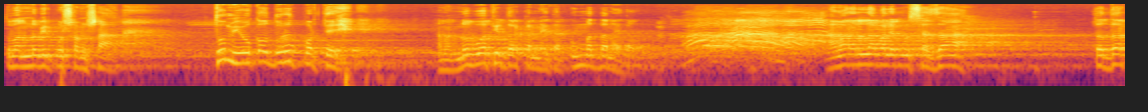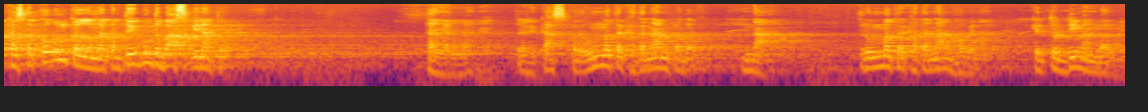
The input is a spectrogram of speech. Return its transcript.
তোমার নবীর প্রশংসা, তুমিও কেউ দূরত পড়তে, আমার নবতির দরকার নাই, তার উম্মত বানাই দাও। আমার আল্লাহ বলে, মুসা, যা, তোর দরখাস্ত কবুল করলাম না, কারণ তুই পর্যন্ত বাঁচবি না তো। তাই আল্লাহ, তাহলে কাজ করো, উম্মতের খাতার নামটা দাও। না, তোর উম্মতের খাতার নাম হবে না, কিন্তু তোর ডিমান্ড বাড়বে।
